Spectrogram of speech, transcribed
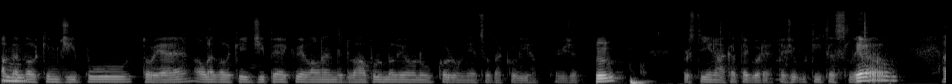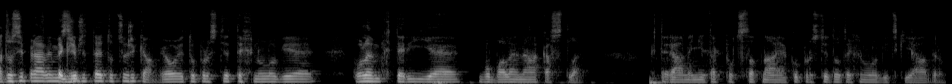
a ve Mhm. velkém Jeepu to je, ale velký Jeep je ekvivalent 2,5 milionu korun, něco takového. Takže Hm? prostě jiná kategorie. Takže u té Tesly. Jo, A to si právě myslím, Takže- že to je to, co říkám. Jo, je to prostě technologie, kolem který je obalená kastle, která není tak podstatná jako prostě to technologické jádro.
